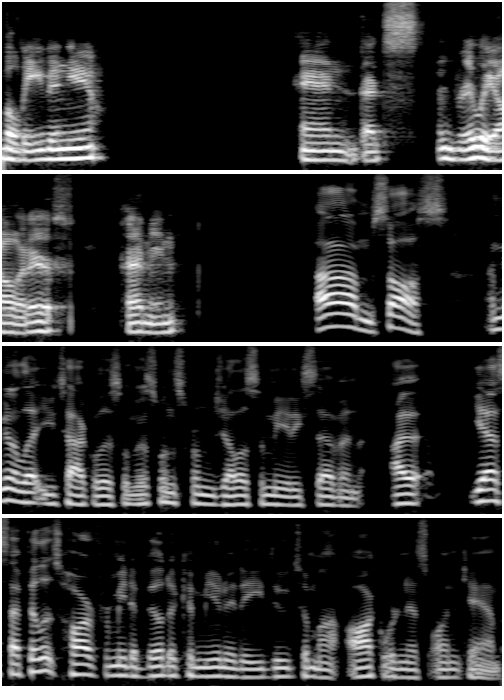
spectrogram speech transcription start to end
believe in you. And that's really all it is. I mean, um, Sauce, I'm gonna let you tackle this one. This one's from Jealous of Me 87. I Yes, I feel it's hard for me to build a community due to my awkwardness on cam.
